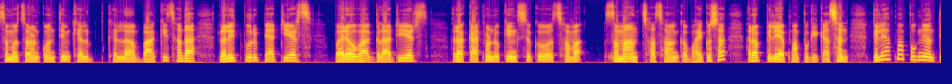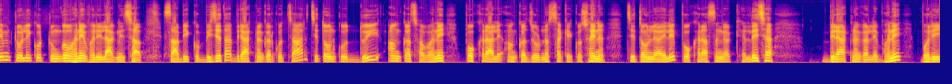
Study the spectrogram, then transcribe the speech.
समचरणको अन्तिम खेल खेल्न बाँकी छँदा ललितपुर प्याटियर्स भैरहवा ग्लाडियर्स र काठमाडौँ किङ्सको समान छ छ अङ्क भएको छ र प्लेअफमा पुगेका छन्। प्लेअफमा पुग्ने अन्तिम टोलीको टुङ्गो भने भोलि लाग्नेछ। साबिकको विजेता विराटनगरको चार चितवनको दुई अङ्क छ भने पोखराले अङ्क जोड्न सकेको छैन। चितवनले अहिले पोखरासँग खेल्दैछ। विराटनगरले भने भोलि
